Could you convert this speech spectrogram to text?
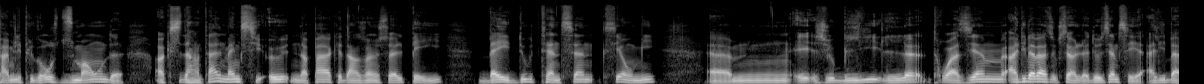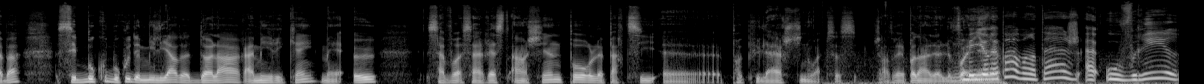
parmi les plus grosses du monde occidental, même si eux n'opèrent que dans un seul pays, Baidu, Tencent, Xiaomi. Euh, et j'oublie le troisième, Alibaba, le deuxième c'est Alibaba. C'est beaucoup, beaucoup de milliards de dollars américains, mais eux, ça va, ça reste en Chine pour le parti euh, populaire chinois. Ça, j'entrerai pas dans le, le volet. Mais il n'y aurait pas avantage à ouvrir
